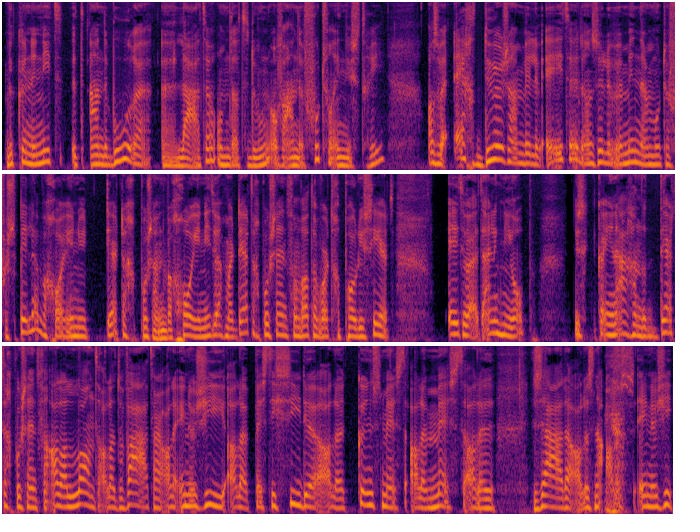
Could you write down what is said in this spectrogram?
We kunnen niet het aan de boeren uh, laten om dat te doen, of aan de voedselindustrie. Als we echt duurzaam willen eten, dan zullen we minder moeten verspillen. We gooien nu 30% we gooien niet weg, maar 30% van wat er wordt geproduceerd, eten we uiteindelijk niet op. Dus kan je nagaan dat 30% van alle land, al het water, alle energie, alle pesticiden, alle kunstmest, alle mest, alle zaden, alles, nou alles, energie,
